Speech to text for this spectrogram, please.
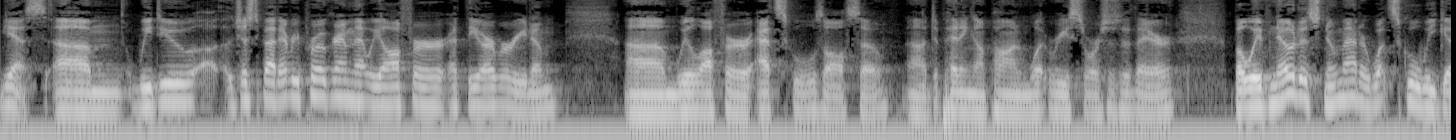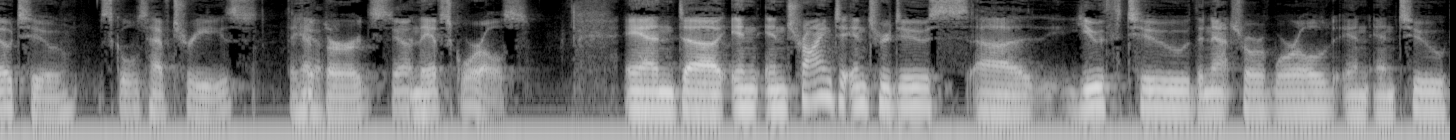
yes. Um, we do uh, just about every program that we offer at the Arboretum. Um, we'll offer at schools also, uh, depending upon what resources are there. But we've noticed no matter what school we go to, schools have trees, they have Yes. birds, Yeah. and they have squirrels. And uh, in in trying to introduce uh, youth to the natural world and, and to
